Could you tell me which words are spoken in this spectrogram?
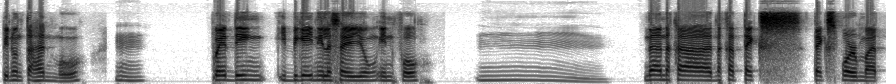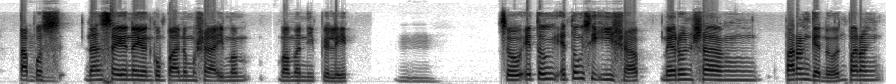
pinuntahan mo, Mm. pwedeng ibigay nila sa yung info Mm. na naka naka text text format tapos nasa sayo na yun kung paano mo siya i-manipulate. Mm. So itong itong si eShop, meron siyang parang ganun, parang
